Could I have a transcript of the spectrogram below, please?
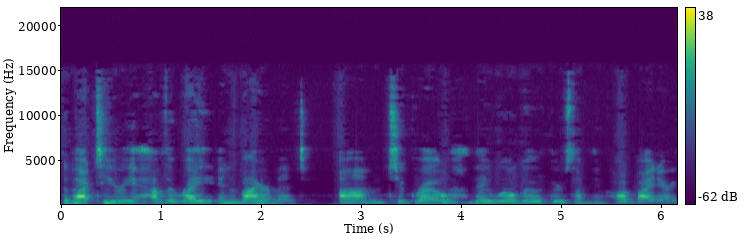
the bacteria have the right environment um, to grow, they will go through something called binary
